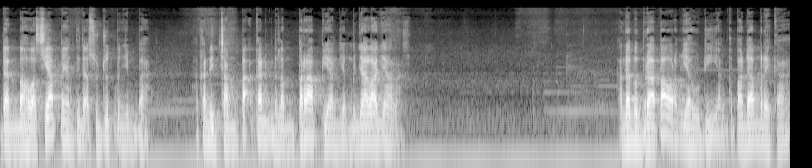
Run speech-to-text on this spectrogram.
Dan bahwa siapa yang tidak sujud menyembah akan dicampakkan dalam perapian yang menyala-nyala. Ada beberapa orang Yahudi yang kepada mereka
